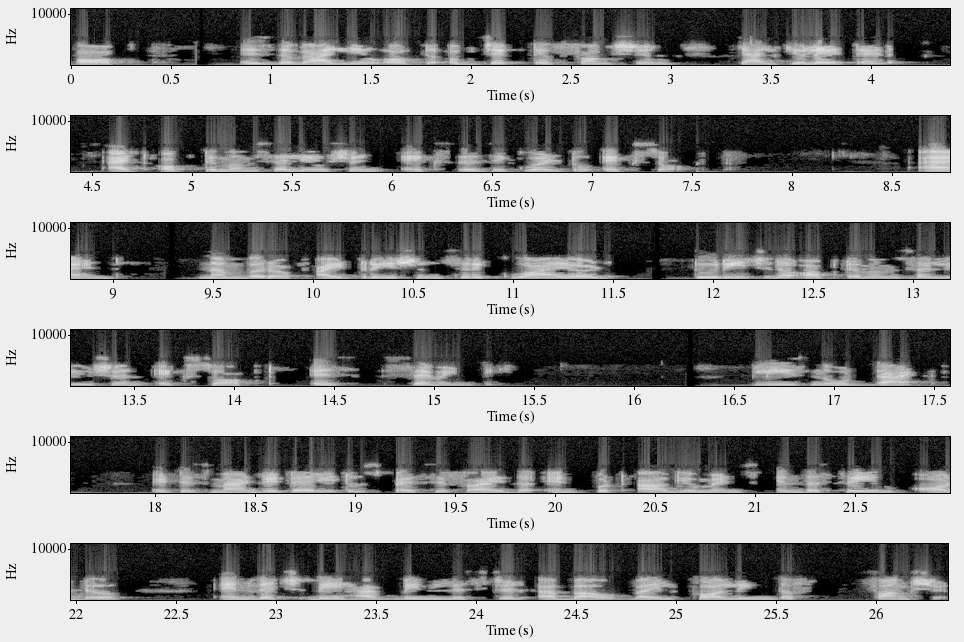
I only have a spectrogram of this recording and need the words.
fopt is the value of the objective function calculated at optimum solution x is equal to xopt and number of iterations required to reach the optimum solution xopt is 70. Please note that it is mandatory to specify the input arguments in the same order in which they have been listed above while calling the function.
